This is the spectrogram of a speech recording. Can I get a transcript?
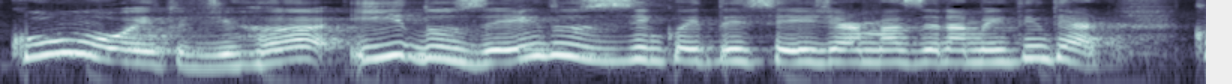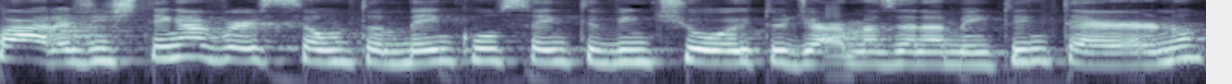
com 8 de RAM e 256 de armazenamento interno. Claro, a gente tem a versão também com 128 de armazenamento interno,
